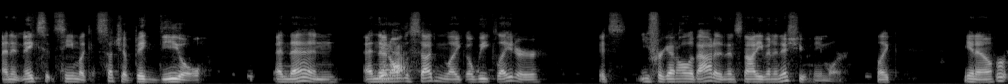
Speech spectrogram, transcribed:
and it makes it seem like it's such a big deal, and then and then all of a sudden, like a week later, it's you forget all about it, and it's not even an issue anymore. Like, you know,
